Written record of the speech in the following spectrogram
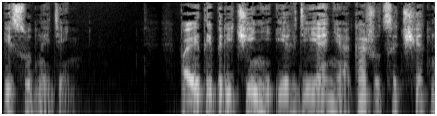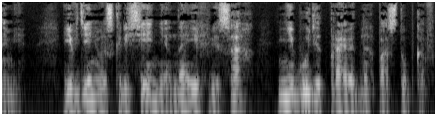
и судный день. По этой причине их деяния окажутся тщетными, и в день воскресения на их весах не будет праведных поступков,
